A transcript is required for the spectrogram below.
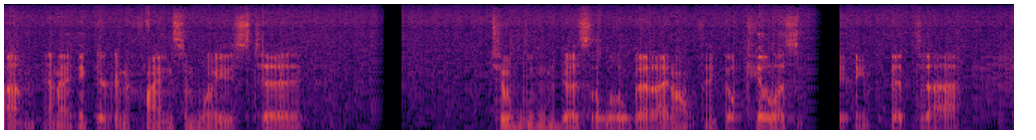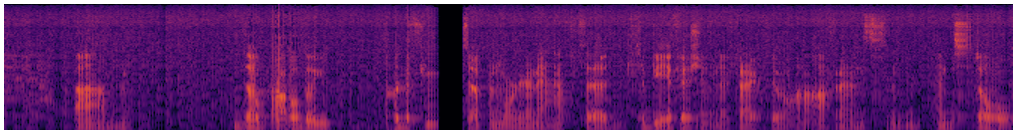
Um, and I think they're going to find some ways to to wound us a little bit. I don't think they'll kill us. I think that uh, um, they'll probably put a few up, and we're going to have to, to be efficient and effective on offense and, and still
